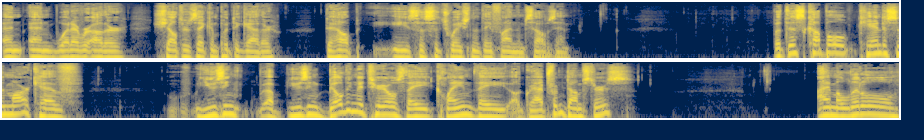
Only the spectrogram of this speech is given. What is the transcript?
and, and whatever other shelters they can put together to help ease the situation that they find themselves in. But this couple, Candace and Mark, have using uh, using building materials they claim they grabbed from dumpsters. I'm a little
